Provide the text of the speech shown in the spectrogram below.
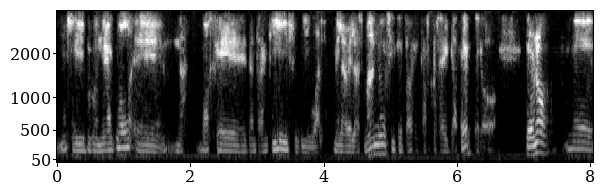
no soy hipocondriaco, eh, nah, bajé tan tranquilo y subí igual. Me lavé las manos, hice todas estas cosas que hay que hacer, pero, pero no, me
